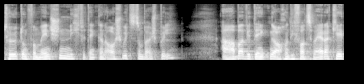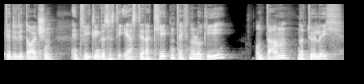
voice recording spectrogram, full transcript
Tötung von Menschen. Nicht, wir denken an Auschwitz zum Beispiel. Aber wir denken auch an die V2-Rakete, die die Deutschen entwickeln. Das ist die erste Raketentechnologie. Und dann natürlich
